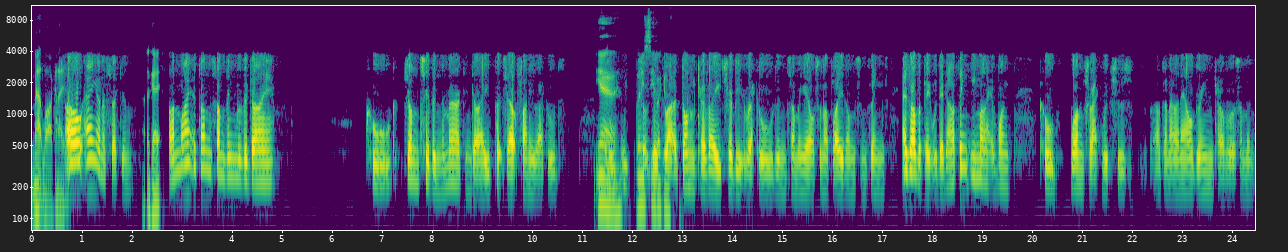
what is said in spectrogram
Matlock, and I. Oh, hang on a second. Okay. I might have done something with a guy called John an American guy who puts out funny records. Yeah. He Let me sort see if I did can. like a Don Covay tribute record and something else, and I played on some things as other people did. And I think he might have one called one track, which was I don't know an Al Green cover or something.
